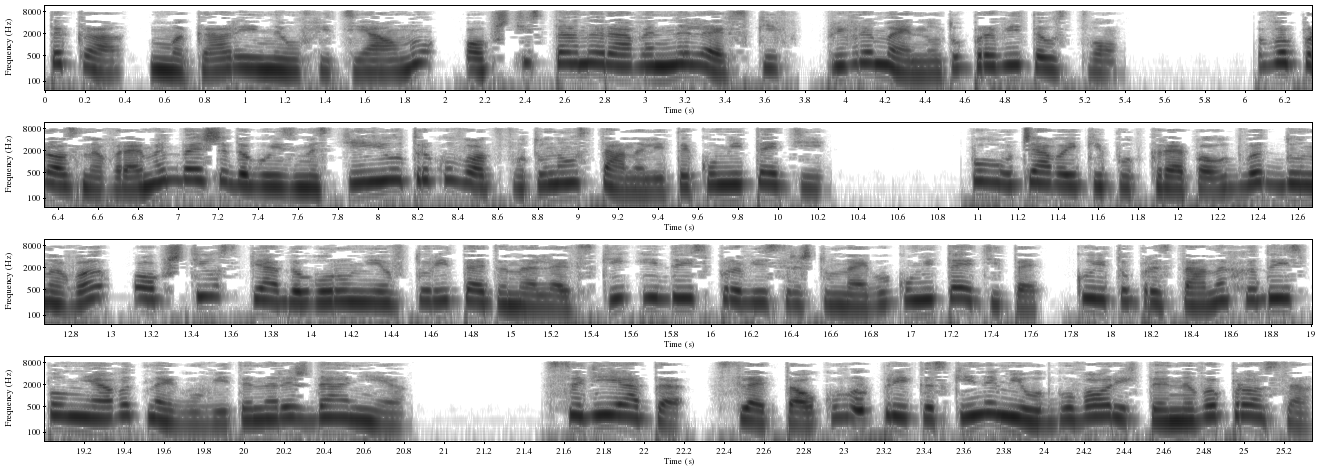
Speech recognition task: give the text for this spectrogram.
Така, макар и неофициално, общи стана равен на Левски в привременното правителство. Въпрос на време беше да го измести и от ръководството на останалите комитети. Получавайки подкрепа отвъд Дунава, Общи успя да урони авторитета на Левски и да изправи срещу него комитетите, които престанаха да изпълняват неговите нареждания. Съдията, след толкова приказки не ми отговорихте на въпроса.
